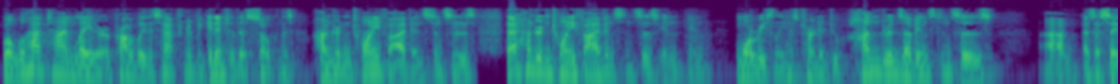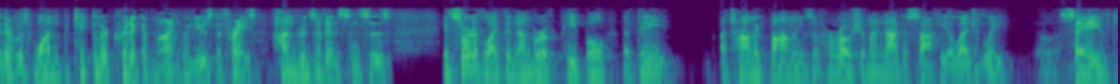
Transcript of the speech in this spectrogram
Well, we'll have time later, probably this afternoon, to get into this. So this 125 instances, that 125 instances in, in more recently has turned into hundreds of instances. Um, as I say, there was one particular critic of mine who used the phrase hundreds of instances. It's sort of like the number of people that the atomic bombings of Hiroshima and Nagasaki allegedly uh, saved.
